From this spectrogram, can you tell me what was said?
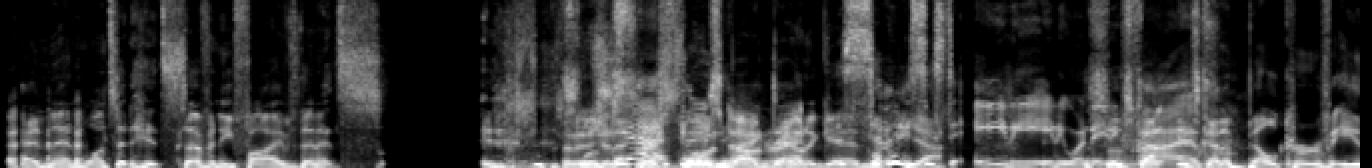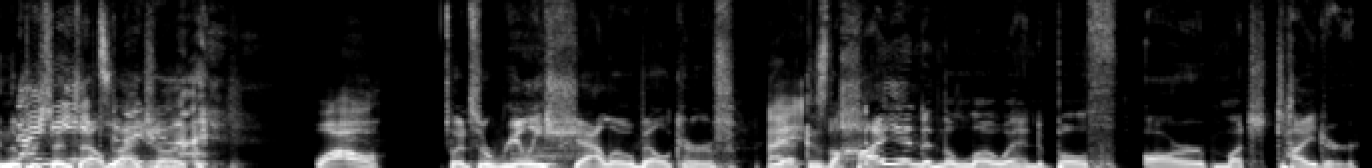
and then once it hits 75 then it's it So slows, just Yeah, back, so slows then- back down, down right? again 76 to 80, 81 to So it's 85. got, it's got a bell curve in the percentile to die chart, wow. but it's a really shallow bell curve. yeah because the high end and the low end both are much tighter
